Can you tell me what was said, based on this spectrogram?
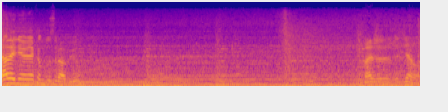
Dalej nie wiem jak on to zrobił. Ważne, że działa.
